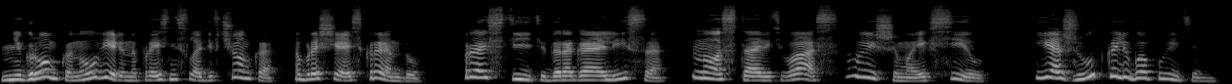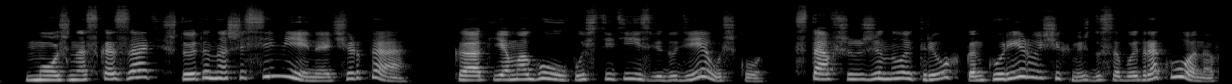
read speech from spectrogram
Негромко, но уверенно произнесла девчонка, обращаясь к Ренду. «Простите, дорогая Алиса, но оставить вас выше моих сил. Я жутко любопытен». Можно сказать, что это наша семейная черта. Как я могу упустить из виду девушку, ставшую женой трех конкурирующих между собой драконов?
